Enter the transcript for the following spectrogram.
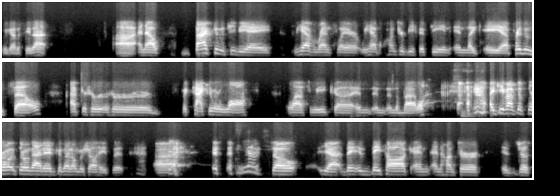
we got to see that. Uh, and now back to the TVA. We have Renslayer. We have Hunter B15 in like a uh, prison cell after her her spectacular loss last week uh, in, in, in the battle. Mm-hmm. I keep having to throw throw that in because I know Michelle hates it. Uh, yeah. yeah. So yeah, they they talk, and and Hunter is just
